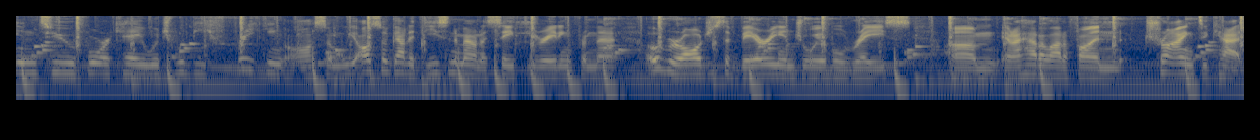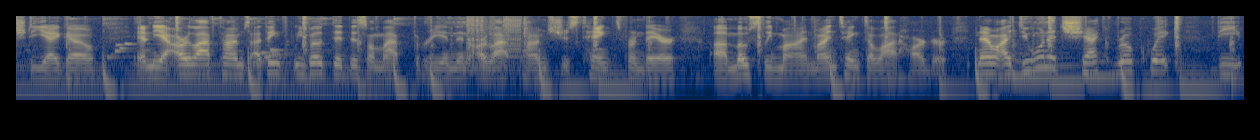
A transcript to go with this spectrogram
into 4K, which would be freaking awesome. We also got a decent amount of safety rating from that. Overall, just a very enjoyable race, um, and I had a lot of fun trying to catch Diego. And yeah, our lap times, I think we both did this on lap three, and then our lap times just tanked from there, uh, mostly mine. Mine tanked a lot harder. Now, I do want to check real quick the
